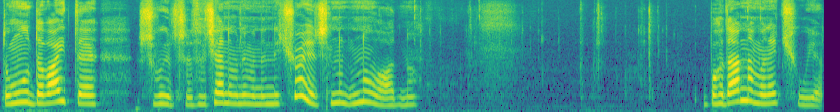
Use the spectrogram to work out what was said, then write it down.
Тому давайте швидше. Звичайно, вони мене не чують, ну, ну ладно. Богдана мене чує.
